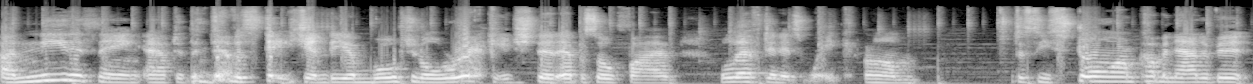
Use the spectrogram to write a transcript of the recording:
a needed thing after the devastation, the emotional wreckage that episode 5 left in its wake. Um to see Storm coming out of it,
